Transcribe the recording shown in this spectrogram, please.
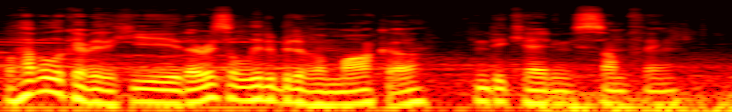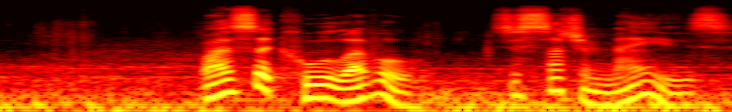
We'll have a look over here. There is a little bit of a marker indicating something. Wow, this is a cool level. It's just such a maze.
